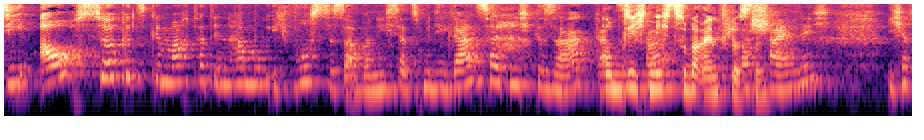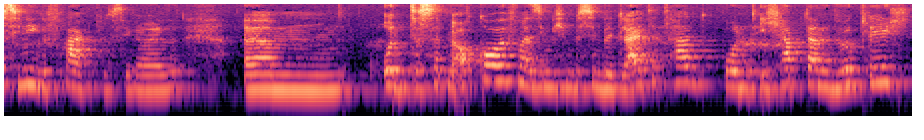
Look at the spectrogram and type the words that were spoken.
die auch Circuits gemacht hat in Hamburg. Ich wusste es aber nicht. Sie hat es mir die ganze Zeit nicht gesagt. um dich krass, nicht zu beeinflussen. Wahrscheinlich. Ich habe sie nie gefragt, lustigerweise. Ähm, und das hat mir auch geholfen, weil sie mich ein bisschen begleitet hat. Und ich habe dann wirklich,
